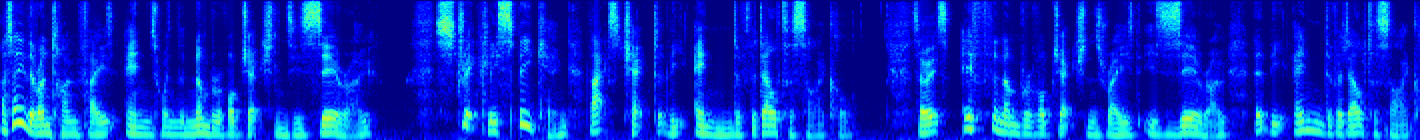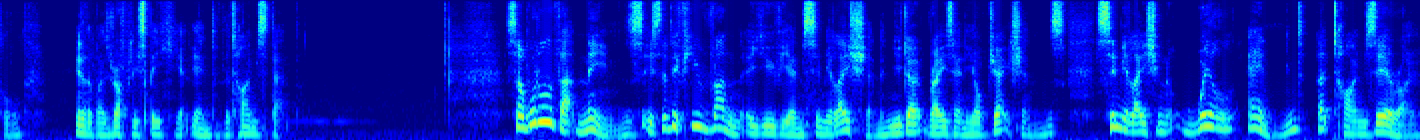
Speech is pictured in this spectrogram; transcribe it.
I say the runtime phase ends when the number of objections is zero, Strictly speaking, that's checked at the end of the delta cycle. So it's if the number of objections raised is zero at the end of a delta cycle, in other words, roughly speaking, at the end of the time step. So what all of that means is that if you run a UVM simulation and you don't raise any objections, simulation will end at time zero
